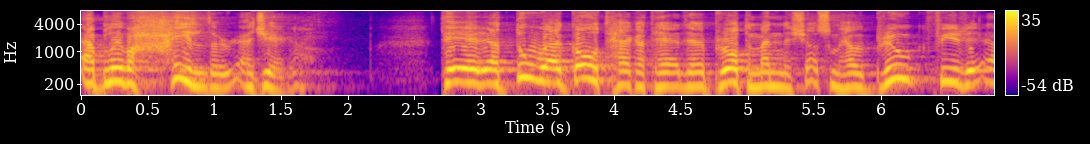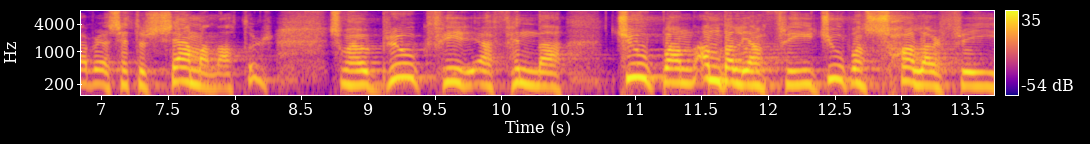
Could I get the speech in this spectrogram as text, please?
er bliva heiler a gjerra. Det er at du er godt hega til det er bråte menneska som har bruk for å være sett saman atter, som har bruk for å finne djupan andalian fri, djupan salar fri,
